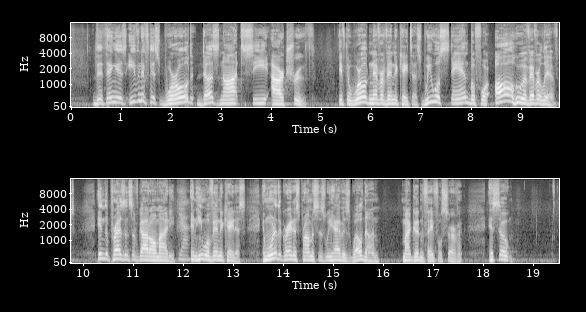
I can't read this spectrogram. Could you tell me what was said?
the thing is, even if this world does not see our truth, if the world never vindicates us, we will stand before all who have ever lived in the presence of God Almighty, Yeah. and He will vindicate us. And one of the greatest promises we have is, Well done, my good and faithful servant. And so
